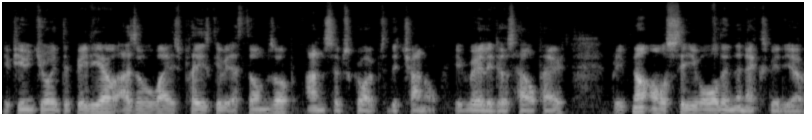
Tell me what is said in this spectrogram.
If you enjoyed the video, as always, please give it a thumbs up and subscribe to the channel. It really does help out. But if not, I will see you all in the next video.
